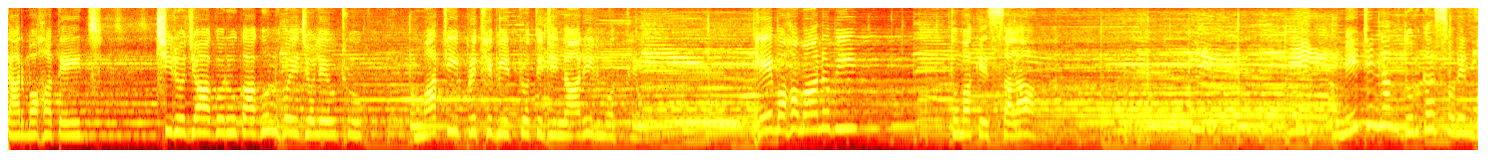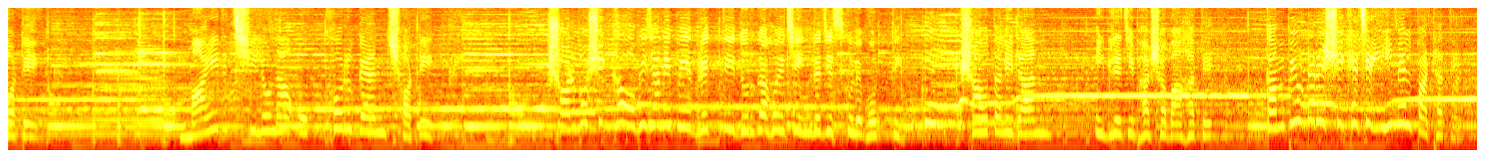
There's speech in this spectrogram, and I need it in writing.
তার মহাতেজ। চিরজাগরুক আগুন হয়ে জ্বলে উঠুক মাটি পৃথিবীর প্রতিটি নারীর মধ্যে। হে মহামানবী, তোমাকে সালাম। মেয়েটির নাম দুর্গা সোরেন বটে। মায়ের ছিল না অক্ষর জ্ঞান ছটেক সর্বশিক্ষা অভিযানে পেয়ে বৃত্তি দুর্গা হয়েছে ইংরেজি স্কুলে ভর্তি। সাঁওতালি ডান ইংরেজি ভাষা বাঁহাতে। কম্পিউটারে শিখেছে ইমেল পাঠাতে।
